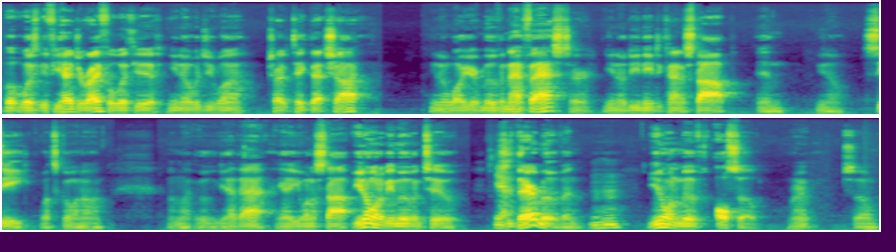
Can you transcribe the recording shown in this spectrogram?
But what, if you had your rifle with you, you know, would you want to try to take that shot, you know, while you're moving that fast, or you know, do you need to kind of stop and you know see what's going on? And I'm like, oh yeah, that yeah, you want to stop. You don't want to be moving too. Yeah, they're moving. Mm-hmm. You don't want to move also, right? So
